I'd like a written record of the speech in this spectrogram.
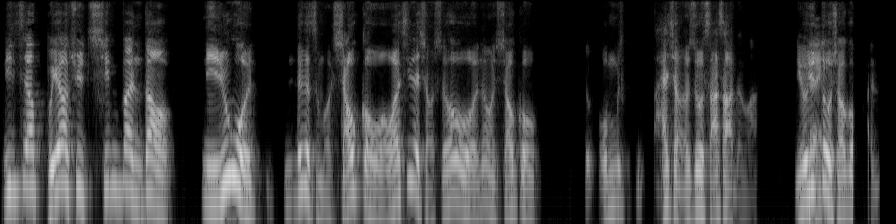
你只要不要去侵犯到你，如果那个什么小狗啊，我还记得小时候我那种小狗，我们还小的时候傻傻的嘛，你会去逗小狗玩，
